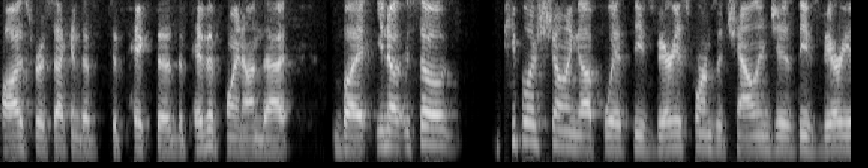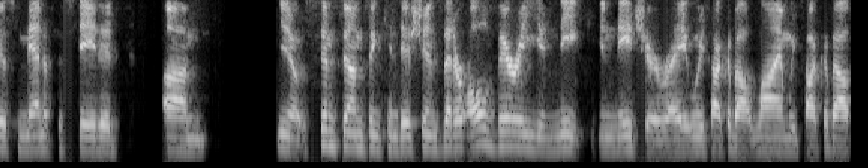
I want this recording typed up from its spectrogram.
pause for a second to, to pick the, the pivot point on that. But, you know, so people are showing up with these various forms of challenges, these various manifested um, you know symptoms and conditions that are all very unique in nature right? When we talk about lyme we talk about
